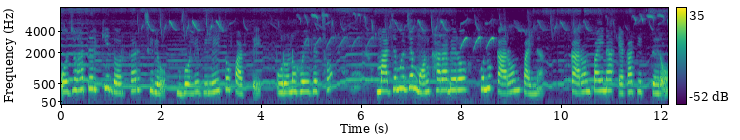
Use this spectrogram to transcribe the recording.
অজুহাতের কি দরকার ছিল বলে দিলেই তো পারতে। পুরনো হয়ে গেছো? মাঝে মাঝে মন খারাপেরও কোনো কারণ পাই না। কারণ পাই না একাকিত্বেরও।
